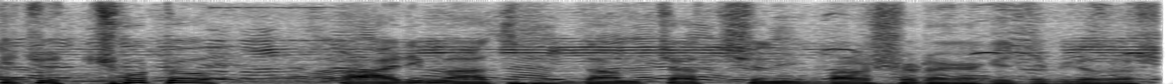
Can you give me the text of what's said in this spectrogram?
কিছু ছোট আড়ি মাছ, দাম চাচ্ছেন বারোশো টাকা কেজি, প্রিয় দর্শক।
